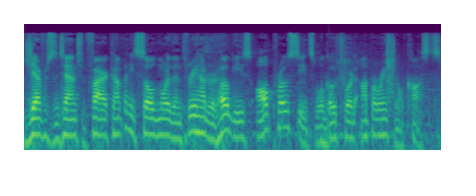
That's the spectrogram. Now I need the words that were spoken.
Jefferson Township Fire Company sold more than 300 hoagies. All proceeds will go toward operational costs.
